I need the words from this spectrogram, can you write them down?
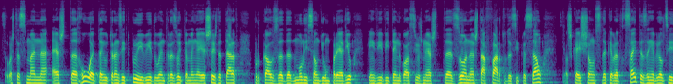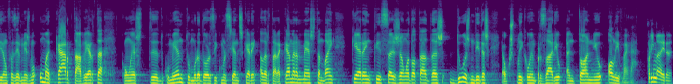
Só esta semana esta rua tem o trânsito proibido entre as 8 da manhã e as 6 da tarde por causa da demolição de um prédio. Quem vive e tem negócios nesta zona está farto da situação. Eles queixam-se da quebra de receitas. Em abril decidiram fazer mesmo uma carta aberta com este documento. Moradores e comerciantes querem alertar a Câmara, mas também querem que sejam adotadas duas medidas. É o que explica o empresário António Oliveira. Primeira,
